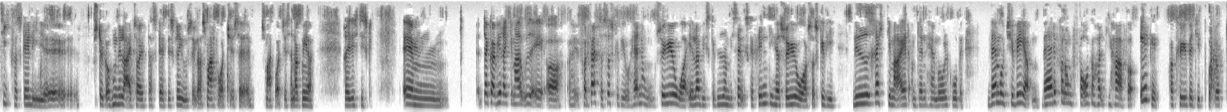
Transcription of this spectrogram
10 forskellige øh, stykker hundelegetøj, der skal beskrives, eller smartwatches. Øh, smartwatches er nok mere realistisk. Øhm, der gør vi rigtig meget ud af, og øh, for det første, så skal vi jo have nogle søgeord, eller vi skal vide, om vi selv skal finde de her søgeord, så skal vi vide rigtig meget om den her målgruppe. Hvad motiverer dem? Hvad er det for nogle forbehold, de har for ikke at købe dit produkt?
